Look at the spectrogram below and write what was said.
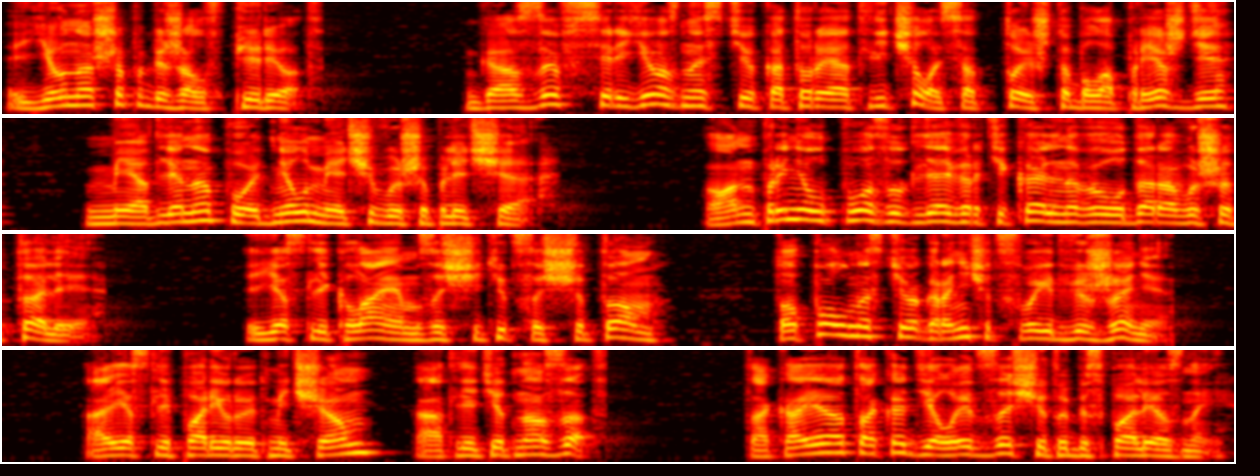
Юноша побежал вперед. Газев с серьёзностью, которая отличалась от той, что была прежде, медленно поднял меч выше плеча. Он принял позу для вертикального удара выше талии. Если Клайм защитится щитом, то полностью ограничит свои движения. А если парирует мечом, отлетит назад. Такая атака делает защиту бесполезной.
